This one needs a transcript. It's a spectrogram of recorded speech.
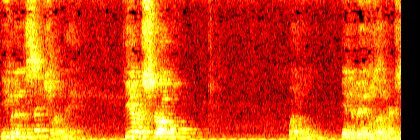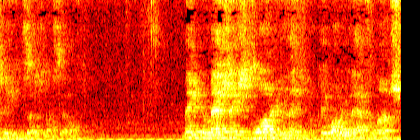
Even in the sanctuary, maybe. Do you ever struggle when the individuals up here speaking, such as myself? Maybe your imagination's wandering. You're thinking, okay, what are we going to have for lunch?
